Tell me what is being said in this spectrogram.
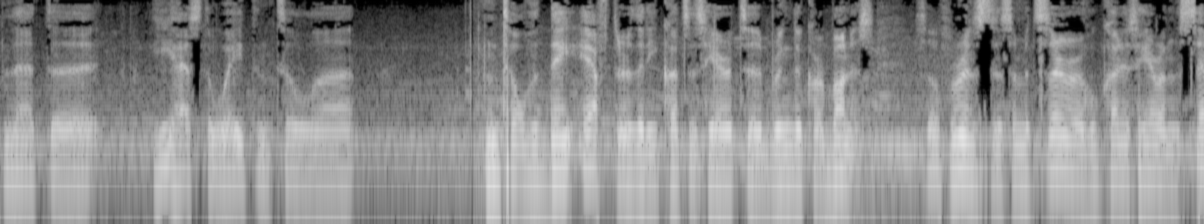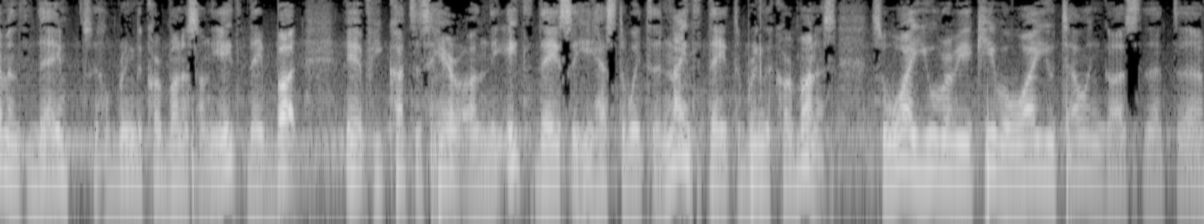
that uh, he has to wait until uh, until the day after that he cuts his hair to bring the korbanos. So, for instance, a metzera who cut his hair on the seventh day, so he'll bring the korbanos on the eighth day. But if he cuts his hair on the eighth day, so he has to wait to the ninth day to bring the korbanos. So, why you, Rabbi Akiva? Why are you telling us that uh,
